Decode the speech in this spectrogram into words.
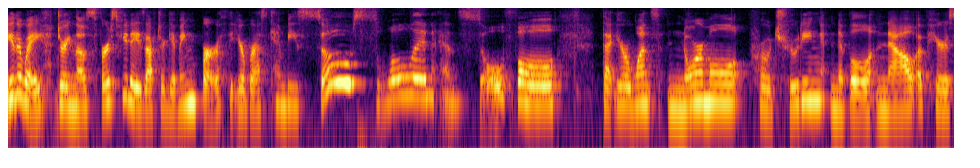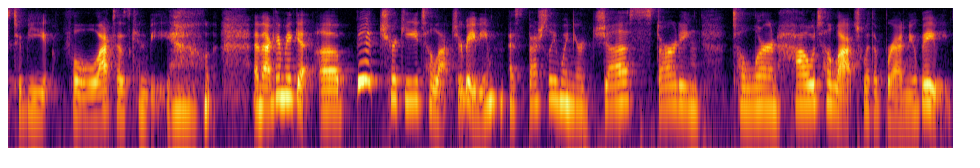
Either way, during those first few days after giving birth, your breast can be so swollen and so full that your once normal protruding nipple now appears to be flat as can be. and that can make it a bit tricky to latch your baby, especially when you're just starting to learn how to latch with a brand new baby.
